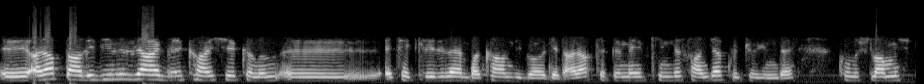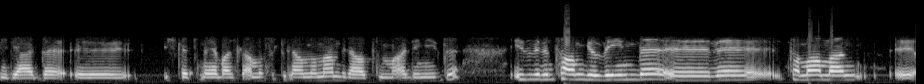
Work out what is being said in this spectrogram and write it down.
E, Arap Dağı dediğimiz yerde Karşıyaka'nın e, eteklerine bakan bir bölgede. Araptepe mevkiinde Sancaklı köyünde konuşlanmış bir yerde e, işletmeye başlanması planlanan bir altın madeniydi. İzmir'in tam göbeğinde e, ve tamamen e,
